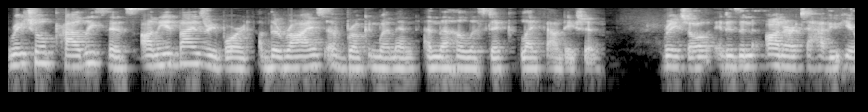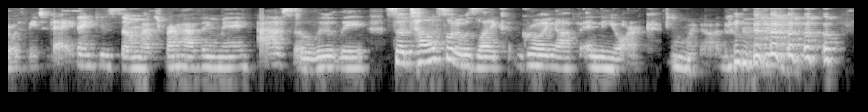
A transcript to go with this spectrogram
Rachel proudly sits on the advisory board of the Rise of Broken Women and the Holistic Life Foundation. Rachel, it is an honor to have you here with me today. Thank you so much for having me. Absolutely. So tell us what it was like growing up in New York. Oh my God.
